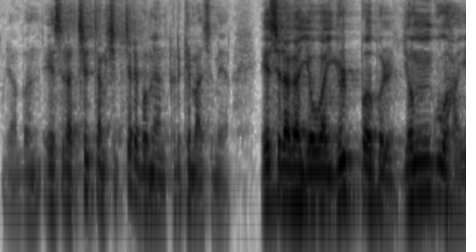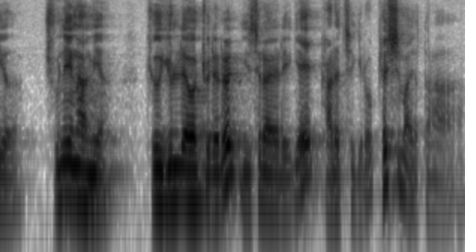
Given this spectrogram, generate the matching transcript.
아, 우리 한번 에스라 7장 10절에 보면 그렇게 말씀해요. 에스라가 여호와 율법을 연구하여 준행하며 그 율례와 규례를 이스라엘에게 가르치기로 결심하였더라.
